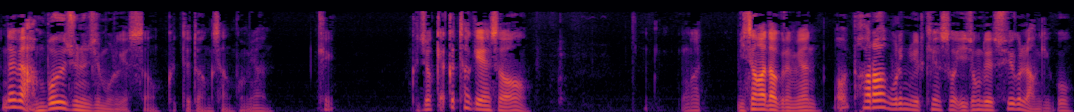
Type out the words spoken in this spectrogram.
근데 왜 안 보여주는지 모르겠어. 그때도 항상 보면. 그저 깨끗하게 해서, 뭔가 이상하다 그러면, 어, 팔아? 우린 이렇게 해서 이 정도의 수익을 남기고,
